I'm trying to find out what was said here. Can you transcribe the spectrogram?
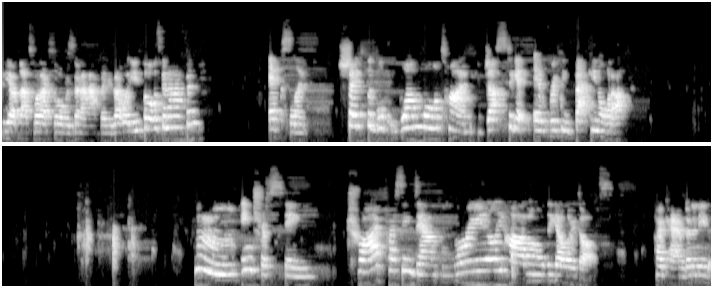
Yep, that's what I thought was going to happen. Is that what you thought was going to happen? Excellent. Shake the book one more time just to get everything back in order. Hmm, interesting. Try pressing down really hard on all the yellow dots. Okay, I'm going to need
